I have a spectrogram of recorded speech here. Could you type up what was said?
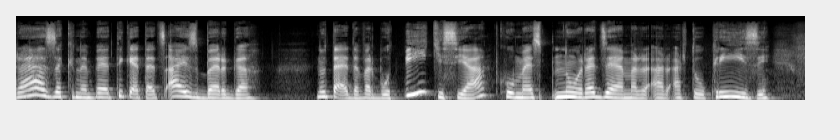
Rēzekne bija tikai tāds aizberga nu, tāda varbūt pīķis, ja, ko mēs nu, redzējām ar, ar, ar to krīzi. Uh,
